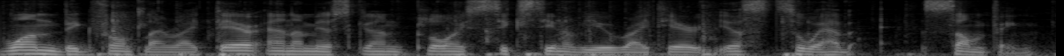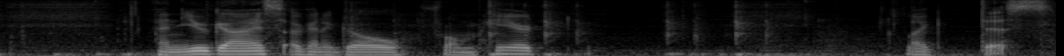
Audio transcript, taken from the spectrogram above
one big front line right there, and I'm just gonna employ 16 of you right here, just so we have something. And you guys are gonna go from here like this.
